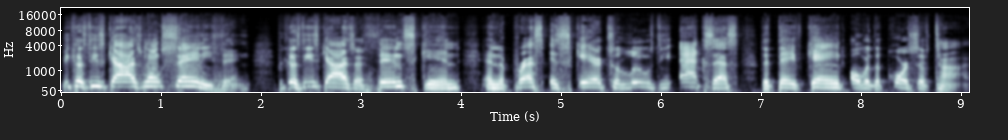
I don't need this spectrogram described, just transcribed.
because these guys won't say anything. Because these guys are thin skinned and the press is scared to lose the access that they've gained over the course of time.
